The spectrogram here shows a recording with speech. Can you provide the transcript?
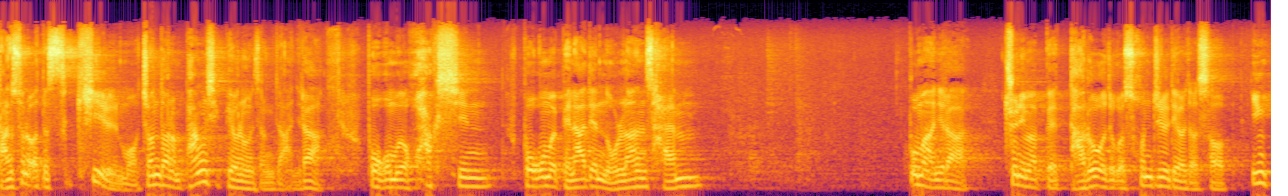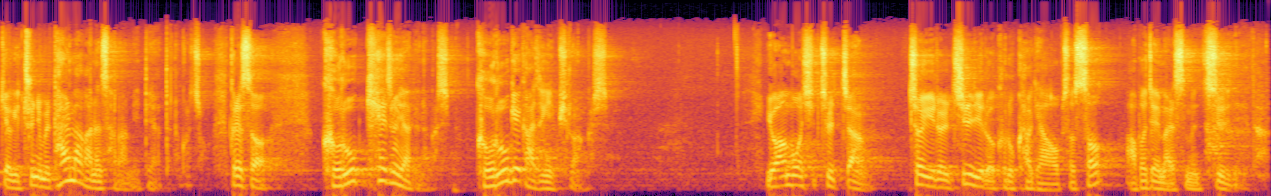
단순한 어떤 스킬, 뭐 전도하는 방식 배우는 것이 아니라 복음의 확신, 복음의 변화된 놀라운 삶 뿐만 아니라 주님 앞에 다루어지고 손질되어져서 인격이 주님을 닮아가는 사람이 되어야 되는 거죠. 그래서 거룩해져야 되는 것입니다. 거룩의 과정이 필요한 것입니다. 요한복음 17장 저희를 진리로 거룩하게 하옵소서 아버지의 말씀은 진리입니다.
